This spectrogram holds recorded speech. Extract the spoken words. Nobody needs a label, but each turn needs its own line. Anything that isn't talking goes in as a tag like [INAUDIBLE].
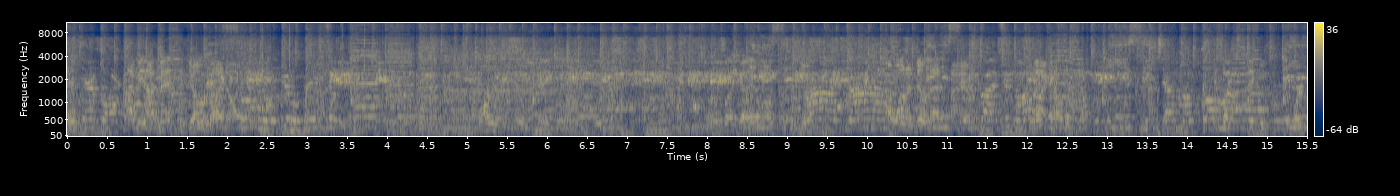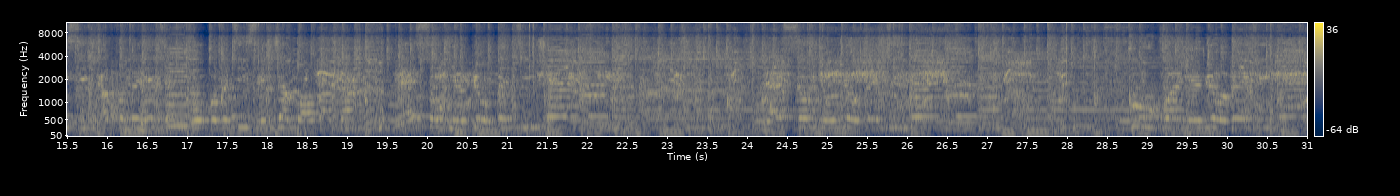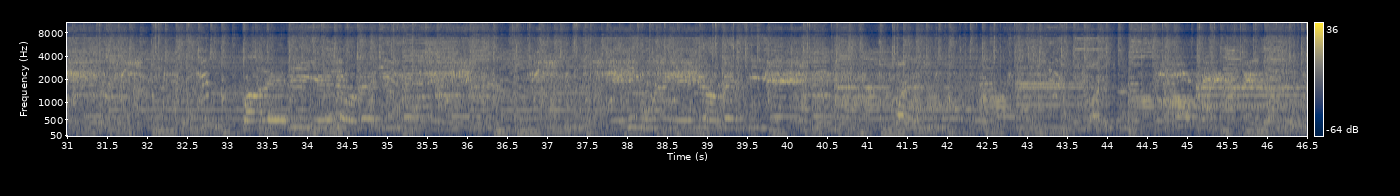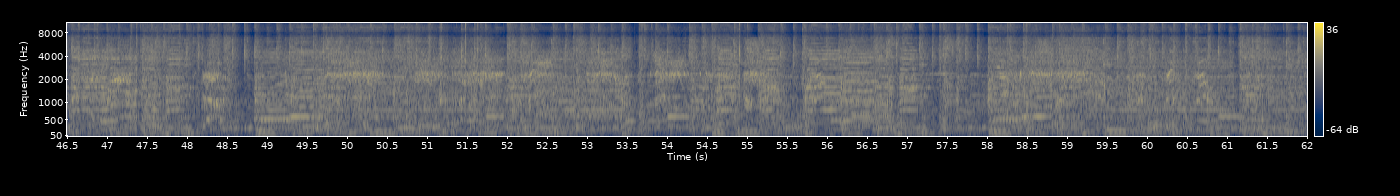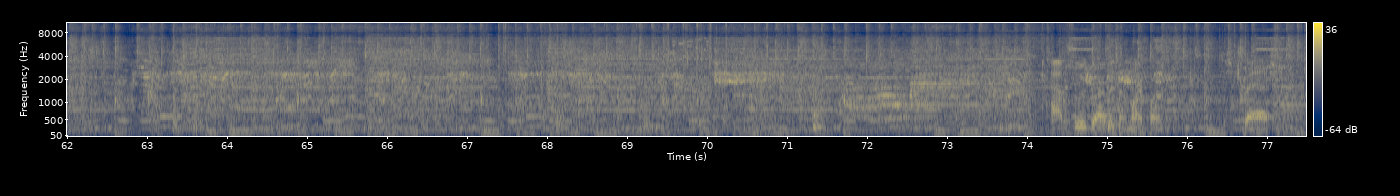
I mean, I meant to jump, but I know I didn't. I wanted to do a thing, but I didn't. Looks like I almost have to jump. I wanted to jump that time. But I got jump. It's like stick was working
Absolute garbage on my part. Just trash.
